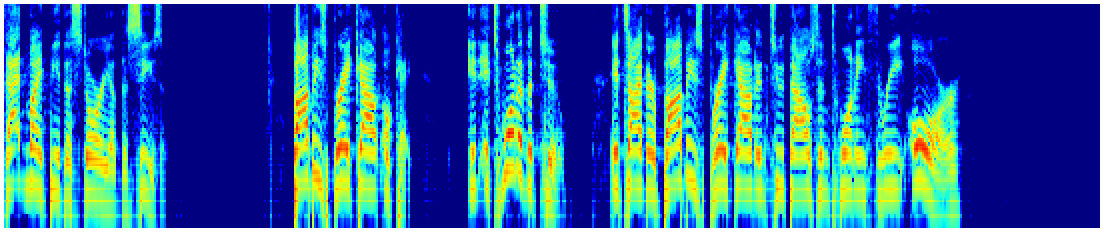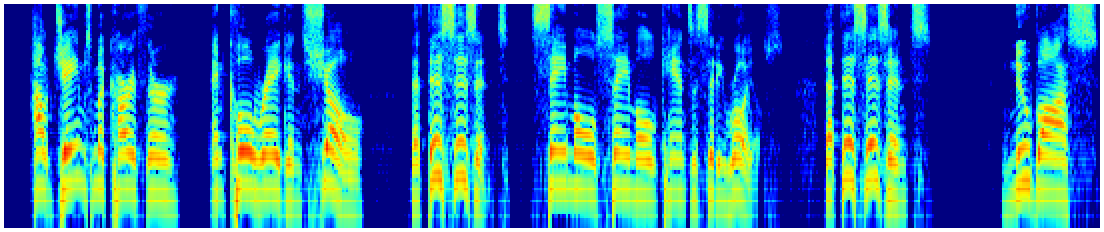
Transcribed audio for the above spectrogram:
that might be the story of the season. Bobby's breakout, okay, it, it's one of the two. It's either Bobby's breakout in 2023 or how James McArthur and Cole Ragans show that this isn't same old, same old Kansas City Royals. That this isn't new boss,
